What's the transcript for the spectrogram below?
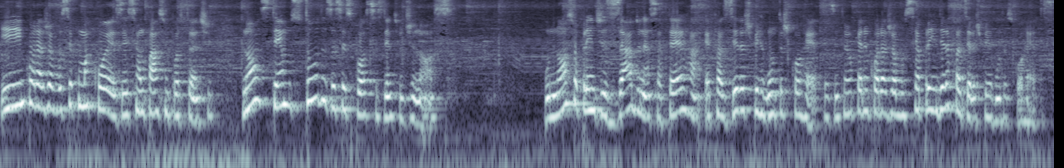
e encorajar você com uma coisa, esse é um passo importante. Nós temos todas as respostas dentro de nós. O nosso aprendizado nessa terra é fazer as perguntas corretas. Então eu quero encorajar você a aprender a fazer as perguntas corretas.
